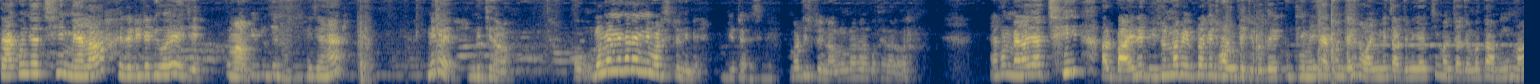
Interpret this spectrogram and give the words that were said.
তা এখন যাচ্ছি মেলা রেডি টেডি হয়ে এই যে মা। এই যে হ্যাঁ? নেবে? দিচ্ছি দাঁড়া ও রোলার নেবে না এমনি বডি স্প্রে নেবে? যেটা খেয়েছি বডি স্প্রে না রোলার আর কোথায় লাগাবে এখন মেলা যাচ্ছি আর বাইরে ভীষণভাবে একটু আগে ঝড় উঠেছিল তো একটু থেমেছে এখন যাই সবাই মিলে চারজনে যাচ্ছি মানে চারজন মতো আমি মা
